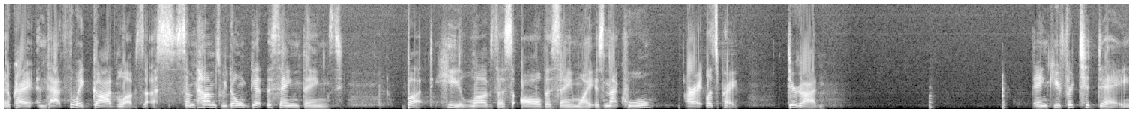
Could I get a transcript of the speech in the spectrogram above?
Okay? And that's the way God loves us. Sometimes we don't get the same things, but He loves us all the same way. Isn't that cool? All right, let's pray. Dear God, thank you for today.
